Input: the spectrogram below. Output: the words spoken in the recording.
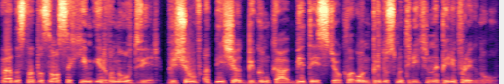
Радостно отозвался Хим и рванул в дверь. Причем, в отличие от бегунка, битые стекла он предусмотрительно перепрыгнул.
